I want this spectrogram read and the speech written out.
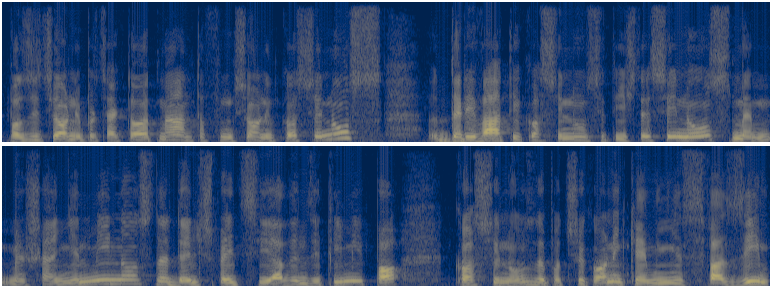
pozicioni përcaktohet me anë të funksionit kosinus, derivati i kosinusit ishte sinus me shenjën minus dhe del shpejtësia dhe nxitimi po kosinus dhe po të shikoni kemi një sfazim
